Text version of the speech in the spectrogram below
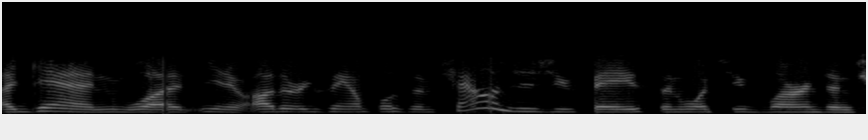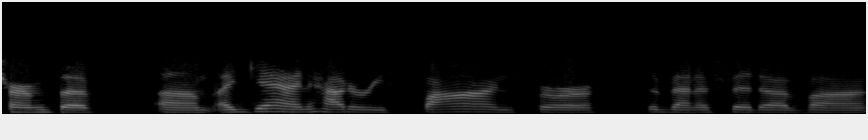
again what you know other examples of challenges you face and what you've learned in terms of um, again how to respond for the benefit of uh,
